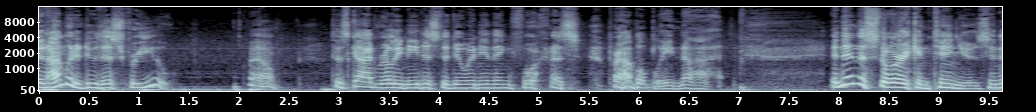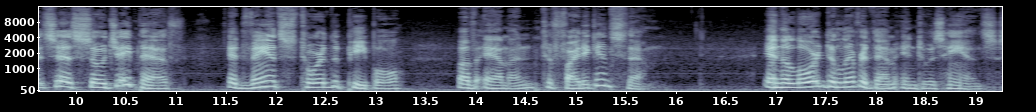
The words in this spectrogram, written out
then I'm going to do this for you. Well, does God really need us to do anything for us? Probably not. And then the story continues, and it says So Japheth advanced toward the people of Ammon to fight against them. And the Lord delivered them into his hands.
